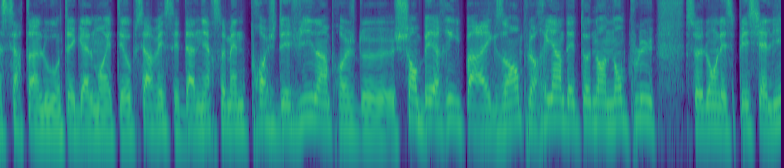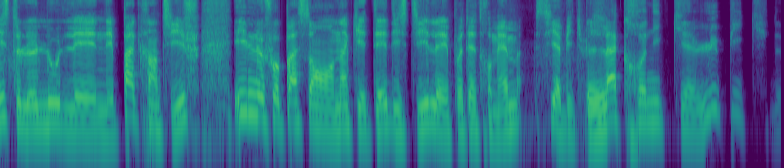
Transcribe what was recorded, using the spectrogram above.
Certains loups ont également été observés ces dernières semaines proches des villes, hein, proches de Chambéry par exemple. Rien d'étonnant non plus selon les spécialistes le loup n'est pas craintif. Il ne faut pas s'en inquiéter, disent-ils, et peut-être même s'y habituer. La chronique lupique de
